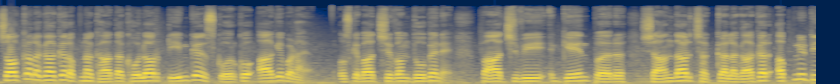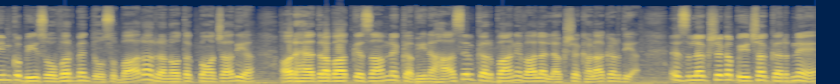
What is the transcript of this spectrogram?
चौका लगाकर अपना खाता खोला और टीम के स्कोर को आगे बढ़ाया। उसके बाद शिवम दुबे ने पांचवी गेंद पर शानदार छक्का लगाकर अपनी टीम को 20 ओवर में 212 रनों तक पहुँचा दिया और हैदराबाद के सामने कभी न हासिल कर पाने वाला लक्ष्य खड़ा कर दिया। इस लक्ष्य का पीछा करने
